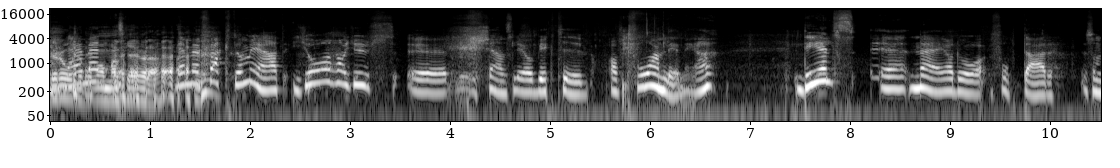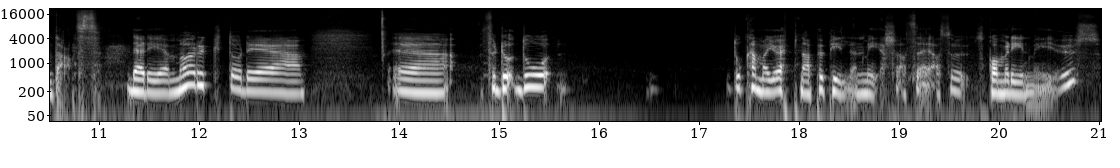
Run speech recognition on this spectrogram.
beroende Nej, på men- vad man ska göra. Nej men faktum är att jag har ljuskänsliga objektiv av två anledningar. Dels eh, när jag då fotar som dans, där det är mörkt och det är... Eh, för då, då, då kan man ju öppna pupillen mer så att säga, så, så kommer det in mer ljus.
